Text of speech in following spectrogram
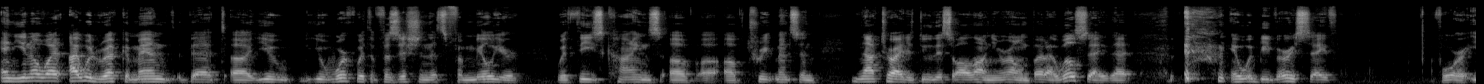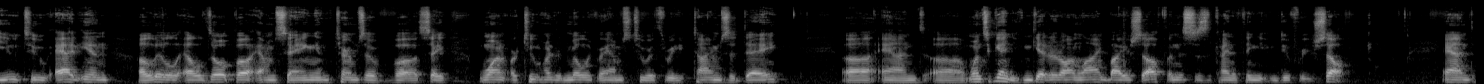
And you know what? I would recommend that uh, you, you work with a physician that's familiar with these kinds of, uh, of treatments and not try to do this all on your own. But I will say that it would be very safe for you to add in a little L-DOPA, I'm saying in terms of, uh, say, one or 200 milligrams two or three times a day. Uh, and uh, once again, you can get it online by yourself, and this is the kind of thing you can do for yourself. And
